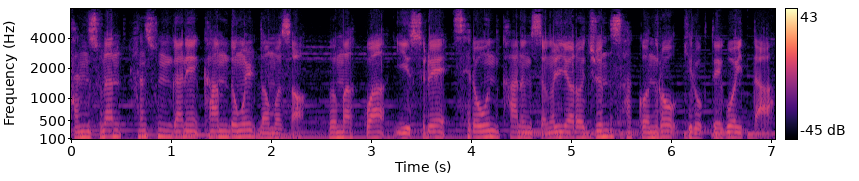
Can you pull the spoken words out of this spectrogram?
단순한 한순간의 감동을 넘어서 음악과 예술의 새로운 가능성을 열어준 사건으로 기록되고 있다.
